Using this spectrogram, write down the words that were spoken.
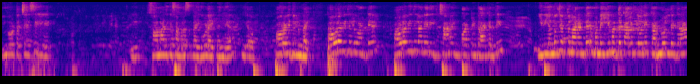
ఇంకోటి వచ్చేసి సామాజిక సమరసత ఇది కూడా అయిపోయింది కదా. ఇంకా పౌర విధులు ఉన్నాయి. పౌర విధులు అంటే పౌర విధులు అనేది ఇది చాలా ఇంపార్టెంట్ ఆఖరిది. ఇది ఎందుకు చెప్తున్నానంటే మొన్న ఈ మధ్య కాలంలోనే కర్నూలు దగ్గర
